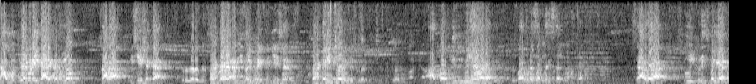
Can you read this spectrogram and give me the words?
రామమూర్తి గారు కూడా ఈ కార్యక్రమంలో చాలా విశేషంగా సహకారాన్ని అందించే ప్రయత్నం చేశారు సహకరించారు. లివింగ్ విజయవాడ వారు కూడా సత్కరిస్తారు. శారదా స్కూల్ ప్రిన్సిపల్ గారు.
